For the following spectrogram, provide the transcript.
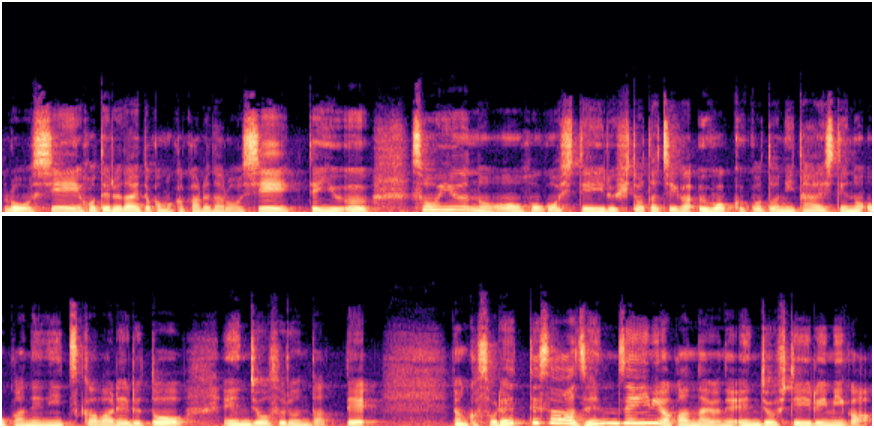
ろうしホテル代とかもかかるだろうしっていうそういうのを保護している人たちが動くことに対してのお金に使われると炎上するんだって。なんかそれってさ全然意味わかんないよね炎上している意味が。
